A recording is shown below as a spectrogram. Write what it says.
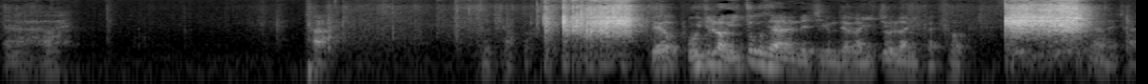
자, 자, 이렇게 하고. 내가 보여주려고 이쪽에서 해야 하는데 지금 내가 이쪽으로 하니까 더 이렇게.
